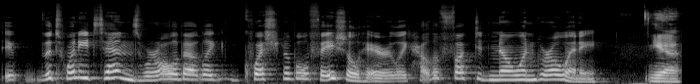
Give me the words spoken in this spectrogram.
it, the 2010s were all about like questionable facial hair. Like, how the fuck did no one grow any? Yeah.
